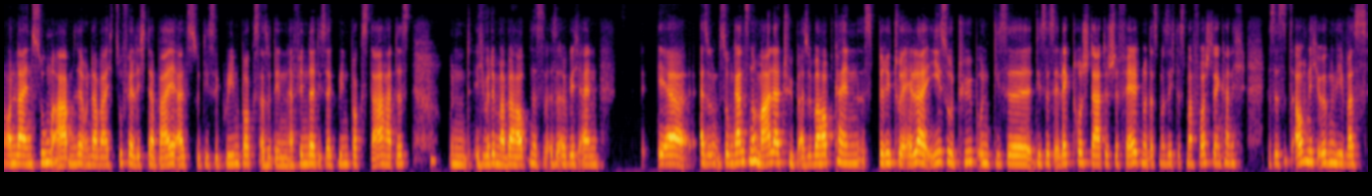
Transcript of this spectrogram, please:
Online-Zoom-Abende und da war ich zufällig dabei, als du diese Greenbox, also den Erfinder dieser Greenbox da hattest. Und ich würde mal behaupten, es ist wirklich ein eher, also so ein ganz normaler Typ, also überhaupt kein spiritueller ESO-Typ und diese, dieses elektrostatische Feld, nur dass man sich das mal vorstellen kann, ich, das ist jetzt auch nicht irgendwie was,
